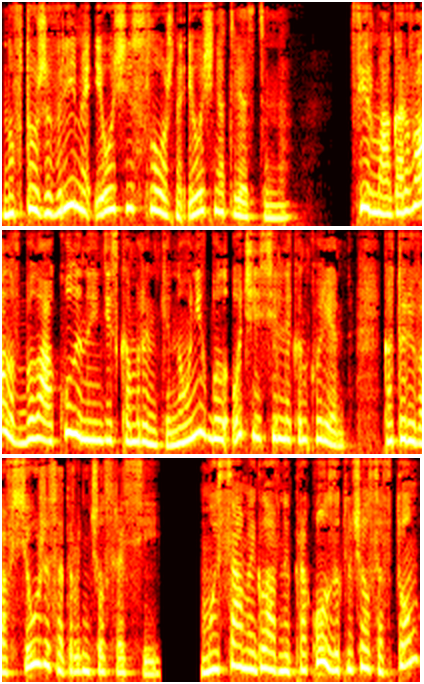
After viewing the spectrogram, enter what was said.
но в то же время и очень сложно, и очень ответственно. Фирма Агарвалов была акулой на индийском рынке, но у них был очень сильный конкурент, который вовсю уже сотрудничал с Россией. Мой самый главный прокол заключался в том,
